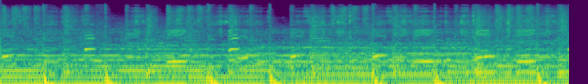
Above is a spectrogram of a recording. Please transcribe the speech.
This baby.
